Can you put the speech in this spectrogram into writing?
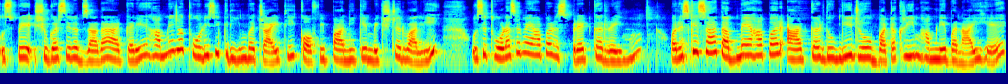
उस पर शुगर सिरप ज़्यादा ऐड करें। हमने जो थोड़ी सी क्रीम बचाई थी कॉफ़ी पानी के मिक्सचर वाली, उसे थोड़ा सा मैं यहाँ पर स्प्रेड कर रही हूँ। और इसके साथ अब मैं यहाँ पर ऐड कर दूँगी जो बटर क्रीम हमने बनाई है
